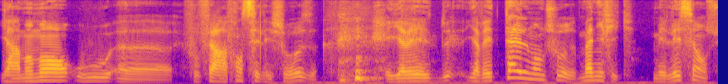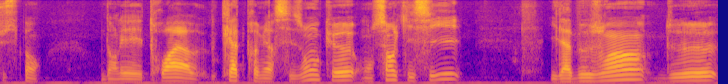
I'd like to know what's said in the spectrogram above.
il y a un moment où euh, il faut faire avancer les choses. Et il y avait il y avait tellement de choses magnifiques, mais laissées en suspens dans les trois, quatre premières saisons, que on sent qu'ici, il a besoin de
